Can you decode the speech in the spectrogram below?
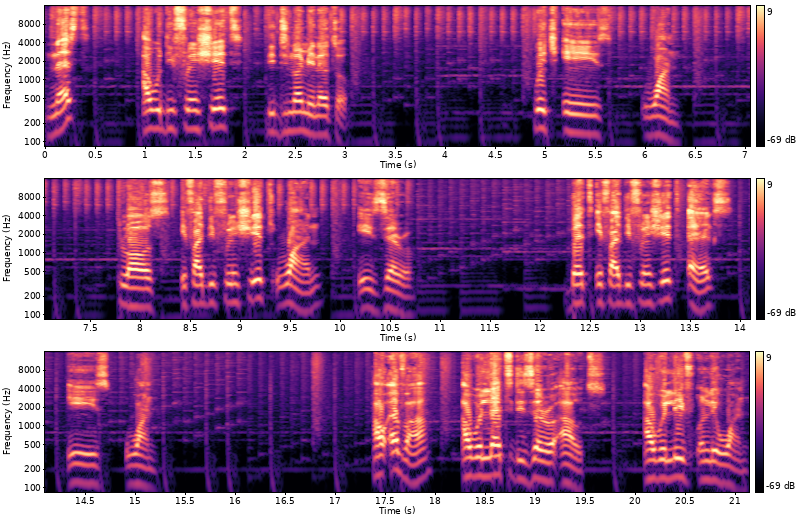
Next, I will differentiate the denominator, which is 1. Plus, if I differentiate 1, is 0. But if I differentiate x, is 1. However, I will let the 0 out. I will leave only 1.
